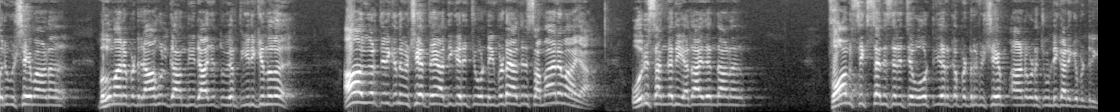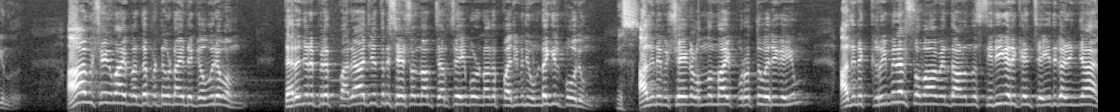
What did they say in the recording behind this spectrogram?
ഒരു വിഷയമാണ് ബഹുമാനപ്പെട്ട രാഹുൽ ഗാന്ധി രാജ്യത്ത് ഉയർത്തിയിരിക്കുന്നത്. ആ ഉയർത്തിയിരിക്കുന്ന വിഷയത്തെ അധികരിച്ചുകൊണ്ട് ഇവിടെ അതിന് സമാനമായ ഒരു സംഗതി അതായത് എന്താണ്? ഫോം സിക്സ് അനുസരിച്ച് വോട്ട് ചേർക്കപ്പെട്ടൊരു വിഷയം ആണ് ഇവിടെ ചൂണ്ടിക്കാണിക്കപ്പെട്ടിരിക്കുന്നത്. ആ വിഷയവുമായി ബന്ധപ്പെട്ടുകൊണ്ട് അതിന്റെ ഗൗരവം തെരഞ്ഞെടുപ്പിലെ പരാജയത്തിന് ശേഷം നാം ചർച്ച ചെയ്യുമ്പോൾ ഉണ്ടാകുന്ന പരിമിതി ഉണ്ടെങ്കിൽ പോലും അതിന് വിഷയങ്ങൾ ഒന്നൊന്നായി പുറത്തു വരികയും അതിന്റെ ക്രിമിനൽ സ്വഭാവം എന്താണെന്ന് സ്ഥിരീകരിക്കുകയും ചെയ്തു കഴിഞ്ഞാൽ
